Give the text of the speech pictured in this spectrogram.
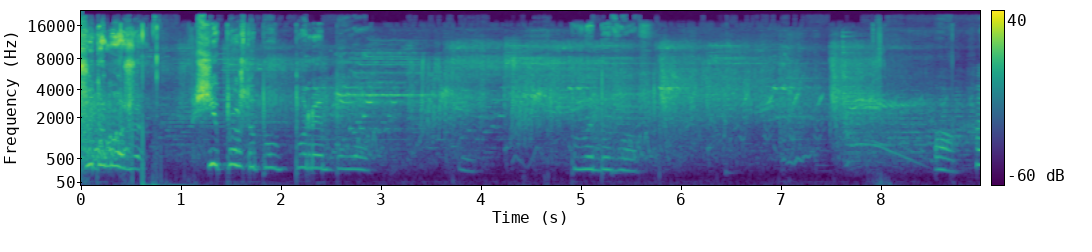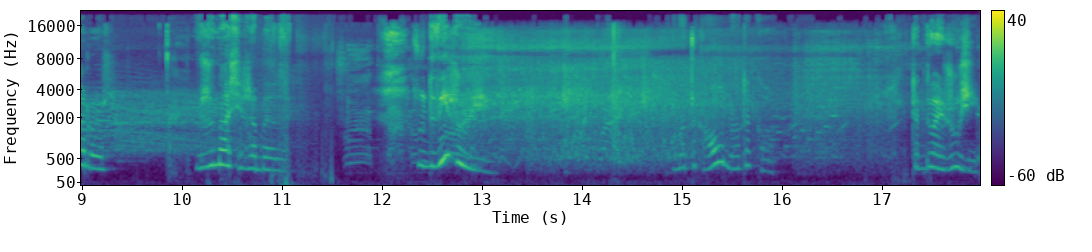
Що ти може? Всі просто по- порибував. Повибивав. О, хорош. Вже наші забили. Тут дві жужі. Одна така, одна така. Так, давай, жужі.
